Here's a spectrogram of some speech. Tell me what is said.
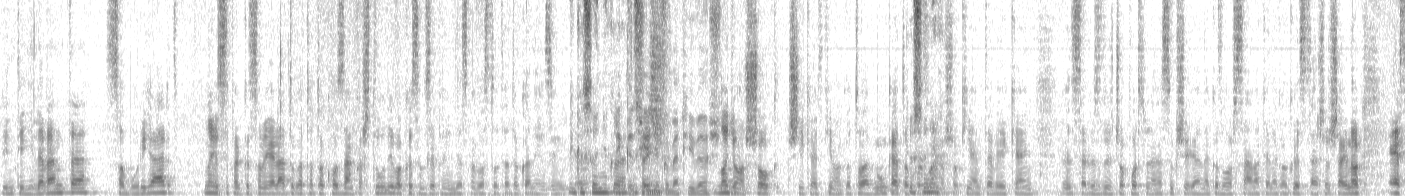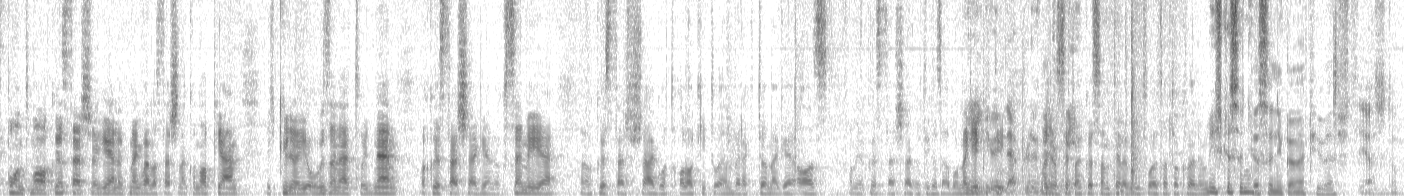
Rintényi Levente, Szabó Rihárd, nagyon szépen köszönöm, hogy ellátogattatok hozzánk a stúdióba, köszönöm szépen, hogy mindezt megosztottatok a nézőinkkel. Mi köszönjük, Mi köszönjük a meghívást. Nagyon sok sikert kívánok a tovább munkátokhoz, nagyon sok ilyen tevékeny önszervező csoportra lenne szüksége ennek az országnak, ennek a köztársaságnak. Ez pont ma a köztársasági elnök megválasztásának a napján egy külön jó üzenet, hogy nem a köztársasági elnök személye, hanem a köztársaságot alakító emberek tömege az, ami a köztársaságot igazából megépíti. Nagyon szépen köszönöm tényleg, hogy itt voltatok velünk. Mi is köszönjük. Köszönjük a meghívást. Sziasztok.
